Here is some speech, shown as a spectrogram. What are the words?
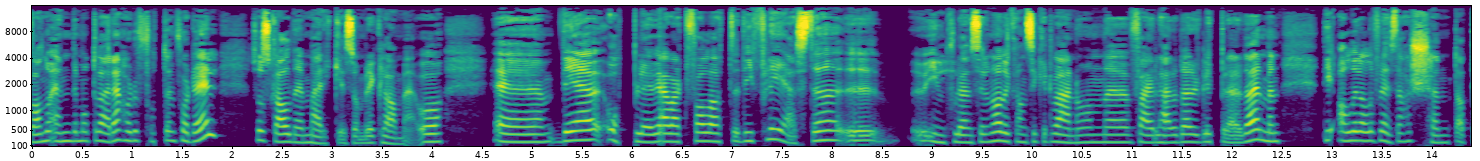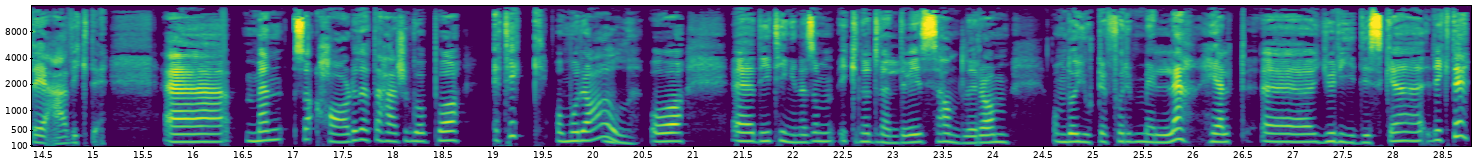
hva nå enn det måtte være. Har du fått en fordel, så skal det merkes som reklame. Og eh, det opplever jeg i hvert fall at de fleste eh, influensere nå, det kan sikkert være noen eh, feil her og der og glipper her og der, men de aller, aller fleste har skjønt at det er viktig. Eh, men så har du dette her som går på etikk og moral, og eh, de tingene som ikke nødvendigvis handler om om du har gjort det formelle, helt eh, juridiske riktig.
